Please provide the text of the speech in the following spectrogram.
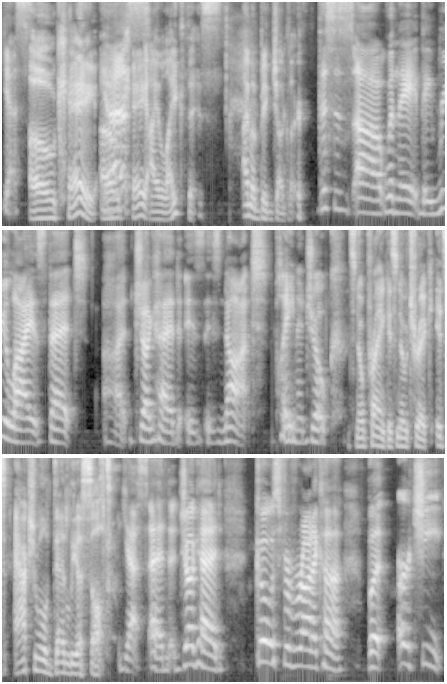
Yes. Okay, Yes. okay, I like this. I'm a big juggler. this is uh when they they realize that uh Jughead is is not playing a joke. It's no prank, it's no trick, it's actual deadly assault. Yes, and Jughead goes for Veronica, but Archie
